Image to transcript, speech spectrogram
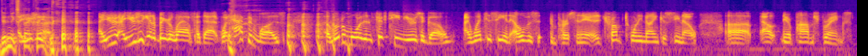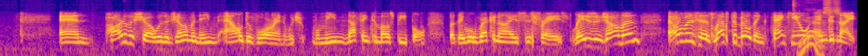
Didn't expect I usually, that. I, usually, I usually get a bigger laugh at that. What happened was, a little more than 15 years ago, I went to see an Elvis impersonator at Trump 29 Casino uh, out near Palm Springs, and part of the show was a gentleman named Al Dvorin, which will mean nothing to most people, but they will recognize this phrase: "Ladies and gentlemen, Elvis has left the building. Thank you Yes. and good night."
